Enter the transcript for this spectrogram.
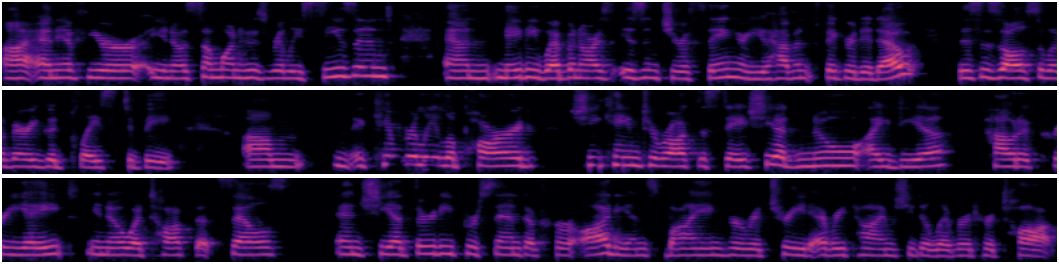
Uh, and if you're, you know, someone who's really seasoned and maybe webinars isn't your thing or you haven't figured it out, this is also a very good place to be. Um, Kimberly Lepard, she came to Rock the Stage. She had no idea how to create, you know, a talk that sells. And she had 30% of her audience buying her retreat every time she delivered her talk.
